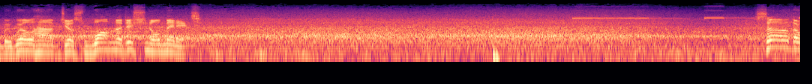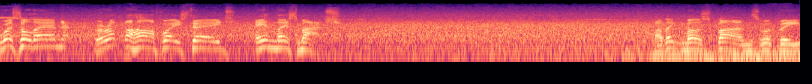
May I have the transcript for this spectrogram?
And we will have just one additional minute. So the whistle then, we're at the halfway stage in this match. I think most fans would be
